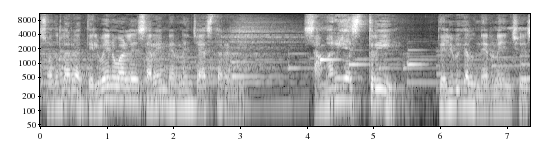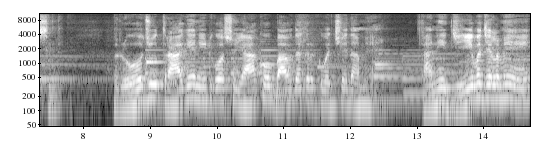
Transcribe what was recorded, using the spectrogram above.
సోదరులారా తెలివైన వాళ్ళే సరైన నిర్ణయం చేస్తారండి. సమరయ స్త్రీ తెలివిగల నిర్ణయం చేసింది. రోజు త్రాగే నీటి కోసం యాకో బావి దగ్గరకు వచ్చేదామే. కానీ జీవజలమే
